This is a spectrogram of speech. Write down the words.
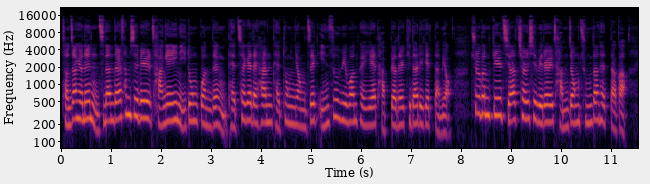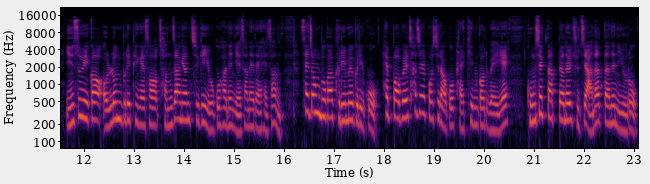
전장현은 지난달 30일 장애인 이동권 등 대책에 대한 대통령직 인수위원회의 답변을 기다리겠다며 출근길 지하철 시위를 잠정 중단했다가 인수위가 언론 브리핑에서 전장현 측이 요구하는 예산에 대해선 새 정부가 그림을 그리고 해법을 찾을 것이라고 밝힌 것 외에 공식 답변을 주지 않았다는 이유로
